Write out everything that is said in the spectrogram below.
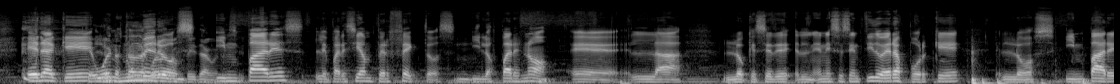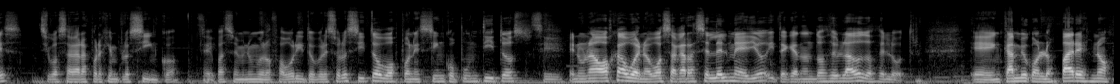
era que los números impares le parecían perfectos mm. y los pares no. Eh, la, lo que se en ese sentido era porque los impares, si vos agarras por ejemplo 5, sí. me paso mi número favorito, pero eso lo cito, vos pones 5 puntitos en una hoja, bueno, vos agarras el del medio y te quedan dos de un lado, dos del otro. Eh, en cambio con los pares no,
